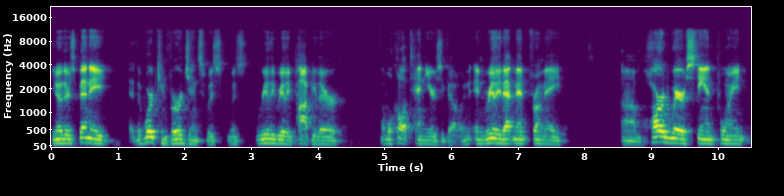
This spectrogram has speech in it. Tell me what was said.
you know, there's been a the word convergence was was really really popular. We'll call it 10 years ago, and and really that meant from a um, hardware standpoint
